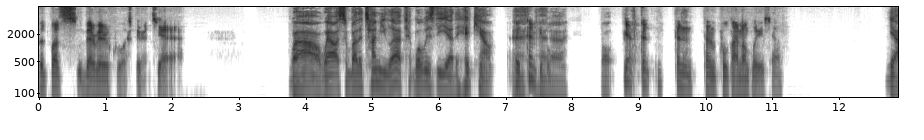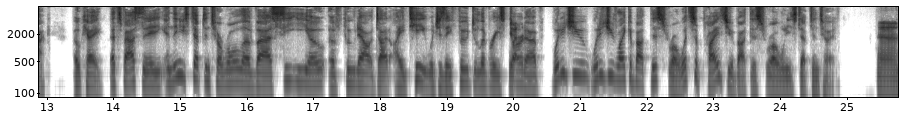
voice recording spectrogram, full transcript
it was very, very cool experience. Yeah. Wow. Wow. So by the time you left, what was the, uh, the head count? 10 people. At, uh, well, yeah, 10, 10, 10 full-time employees. Yeah. Yeah. Okay, that's fascinating. And then you stepped into a role of uh, CEO of FoodOut.it, which is a food delivery startup. Yeah. What did you What did you like about this role? What surprised you about this role when you stepped into it? Uh,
